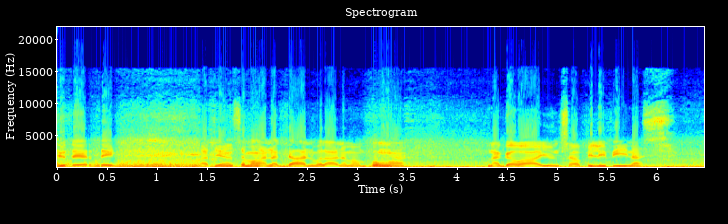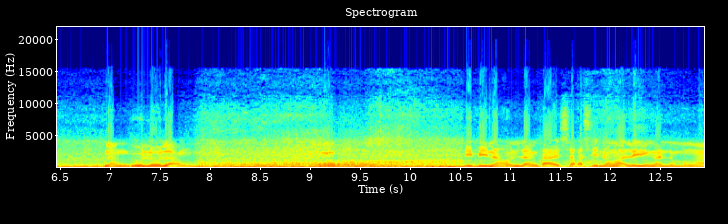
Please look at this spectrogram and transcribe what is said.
Duterte. At yun sa mga nagdaan wala naman pong ah, nagawa yun sa Pilipinas. Ng gulo lang no? ibinaon lang tayo sa kasinungalingan ng mga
